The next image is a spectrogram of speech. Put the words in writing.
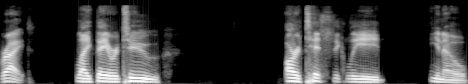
right. Like they were too artistically, you know,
